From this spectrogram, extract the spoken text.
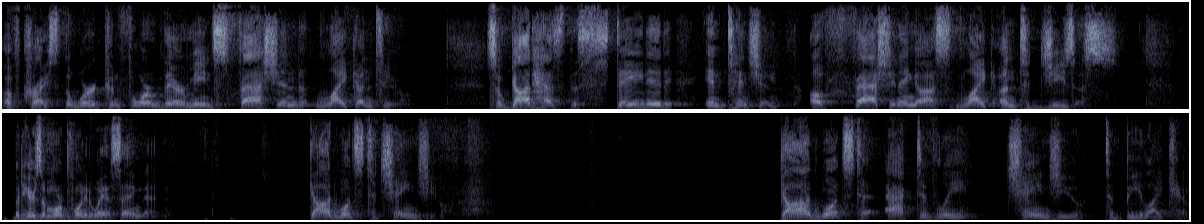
of Christ. The word conformed there means fashioned like unto. So God has the stated intention of fashioning us like unto Jesus. But here's a more pointed way of saying that God wants to change you. God wants to actively change you to be like Him.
